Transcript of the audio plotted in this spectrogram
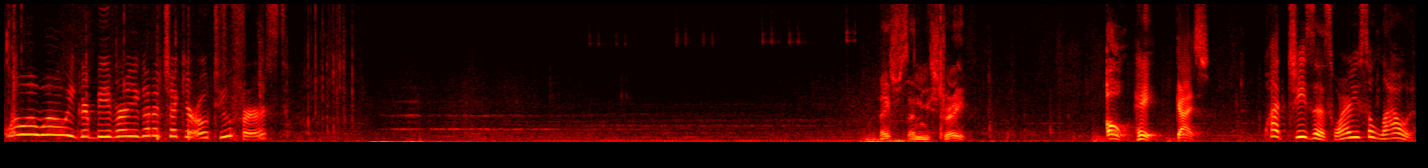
Whoa, whoa, whoa, Eager Beaver, you gotta check your O2 first. Thanks for setting me straight. Oh, hey, guys. What? Jesus, why are you so loud?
